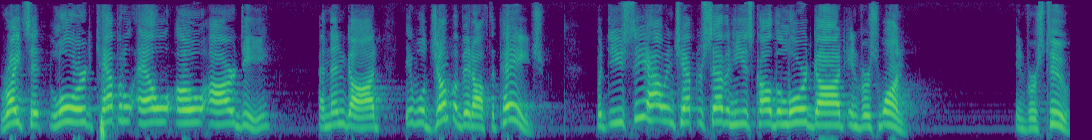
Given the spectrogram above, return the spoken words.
writes it Lord, capital L O R D, and then God, it will jump a bit off the page. But do you see how in chapter 7 he is called the Lord God in verse 1? In verse 2.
